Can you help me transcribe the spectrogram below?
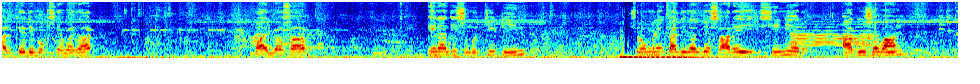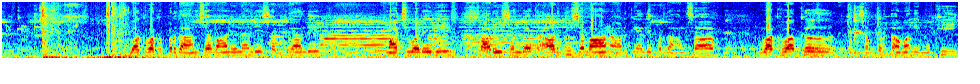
ਹਲਕੇ ਦੇ ਮੁੱਖ ਸੇਵਾਦਾਰ, ਬਾਜਵਾ ਸਾਹਿਬ, ਇਹਨਾਂ ਦੀ ਸਮੁੱਚੀ ਟੀਮ, ਸ਼੍ਰੋਮਣੀ ਅਕਾਲੀ ਦਲ ਦੇ ਸਾਰੇ ਸੀਨੀਅਰ ਆਗੂ ਸਹਿਬਾਨ, ਵੱਖ-ਵੱਖ ਪ੍ਰਧਾਨ ਸਹਿਬਾਨ ਇਹਨਾਂ ਦੇ ਸਰਕਲਾਂ ਦੇ, ਮਾਛਵਾੜੇ ਦੇ ਸਾਰੀ ਸੰਗਤ ਆੜਤੀ ਸਮਾਨ ਆੜਤੀਆਂ ਦੇ ਪ੍ਰਧਾਨ ਸਾਹਿਬ ਵੱਖ-ਵੱਖ ਸੰਪਰਦਾਵਾਂ ਦੇ ਮੁਖੀ,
